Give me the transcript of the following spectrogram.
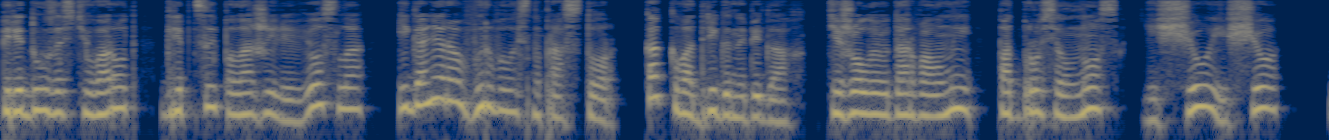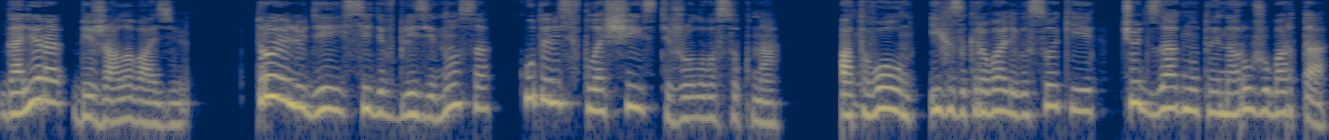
Перед узостью ворот гребцы положили весла, и галера вырвалась на простор, как квадрига на бегах. Тяжелый удар волны подбросил нос, еще, еще. Галера бежала в Азию. Трое людей, сидя вблизи носа, кутались в плащи из тяжелого сукна. От волн их закрывали высокие, чуть загнутые наружу борта,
